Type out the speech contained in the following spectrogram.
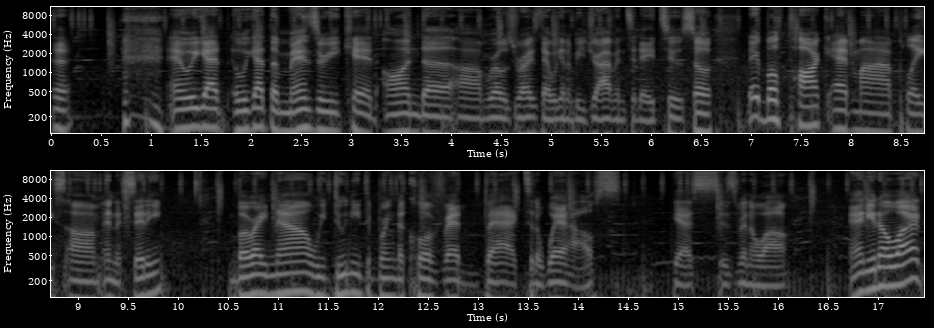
and we got we got the Mansory kit on the um, Rolls Royce that we're gonna be driving today too. So they both park at my place um, in the city. But right now we do need to bring the Corvette back to the warehouse. Yes, it's been a while. And you know what?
